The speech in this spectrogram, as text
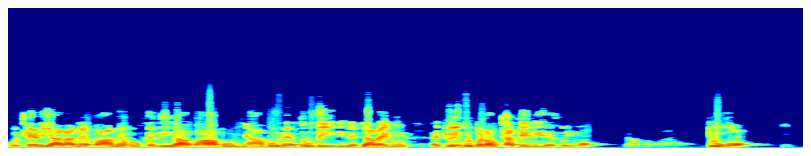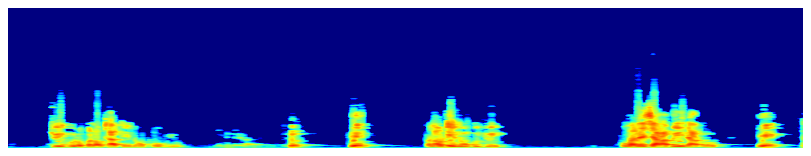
ဟိုထဲလိုက်ရတာနဲ့ဘာနဲ့ဟိုကလေးကဘာမို့ညာမို့နဲ့အသုံးစိတ်တွေနဲ့ပြလိုက်လို့အကျွေးကိုဘယ်လောက်ထပ်တင်နေတယ်ဆိုရင်ဟောတို့ဟောကျွေးကိုတော့ဘယ်လောက်ထပ်တင်တော့ဖို့ယူဟင်ဘယ်လောက်တင်တော့ခုကျွေးဟိုကလည်းရှားပေးတာကိုဟင်တ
